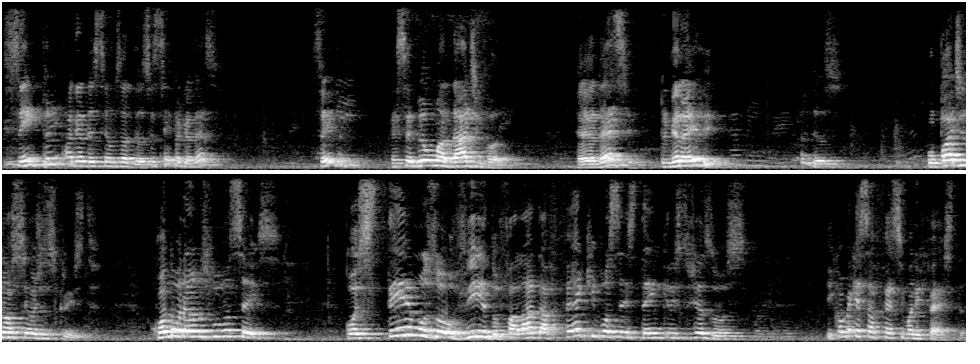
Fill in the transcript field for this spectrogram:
Sempre agradecemos a Deus. Você sempre agradece? Sempre? Recebeu uma dádiva Agradece? Primeiro a Ele? Amém. Meu Deus. O Pai de nosso Senhor Jesus Cristo. Quando oramos por vocês, pois temos ouvido falar da fé que vocês têm em Cristo Jesus. E como é que essa fé se manifesta?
